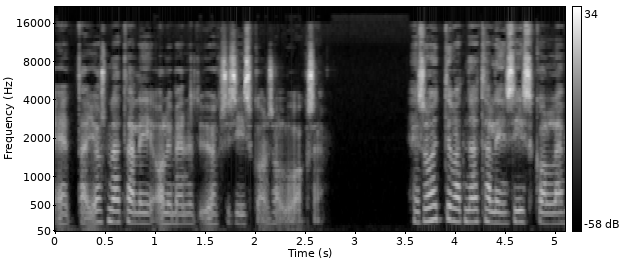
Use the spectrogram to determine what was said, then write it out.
että jos Natalie oli mennyt yöksi siskonsa luokse. He soittivat Nathalin siskolle,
